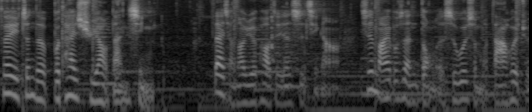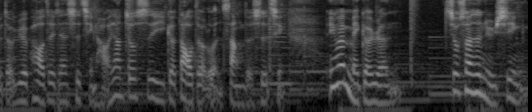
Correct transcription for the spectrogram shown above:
所以真的不太需要担心。再讲到约炮这件事情啊，其实马也不是很懂的是，为什么大家会觉得约炮这件事情好像就是一个道德沦丧的事情？因为每个人，就算是女性，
